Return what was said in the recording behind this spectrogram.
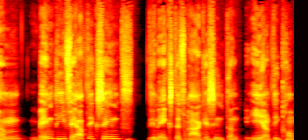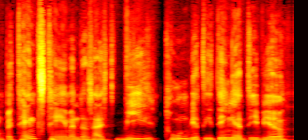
Ähm, wenn die fertig sind, die nächste Frage sind dann eher die Kompetenzthemen. Das heißt, wie tun wir die Dinge, die wir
